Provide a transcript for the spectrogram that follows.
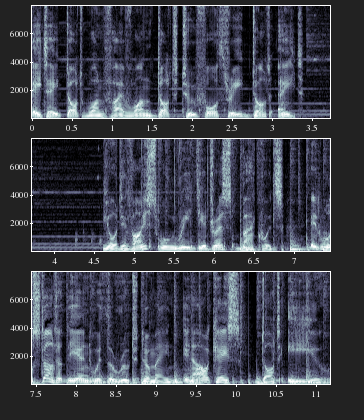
88.151.243.8. Your device will read the address backwards. It will start at the end with the root domain, in our case, .eu.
